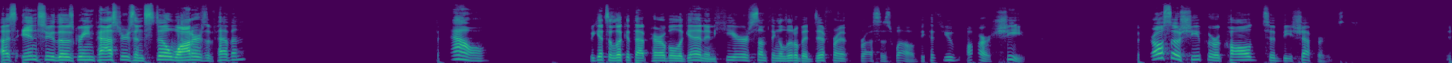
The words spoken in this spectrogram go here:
us into those green pastures and still waters of heaven. But now, we get to look at that parable again and hear something a little bit different for us as well, because you are sheep. But you're also sheep who are called to be shepherds. The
